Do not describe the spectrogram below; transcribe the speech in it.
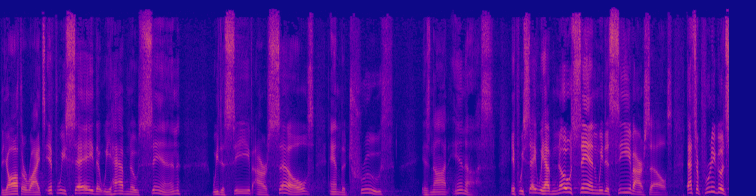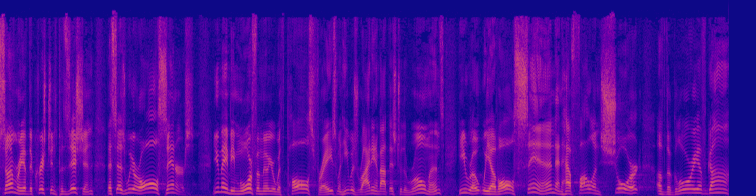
The author writes If we say that we have no sin, we deceive ourselves, and the truth is not in us. If we say we have no sin, we deceive ourselves. That's a pretty good summary of the Christian position that says we are all sinners. You may be more familiar with Paul's phrase when he was writing about this to the Romans. He wrote, We have all sinned and have fallen short of the glory of God.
